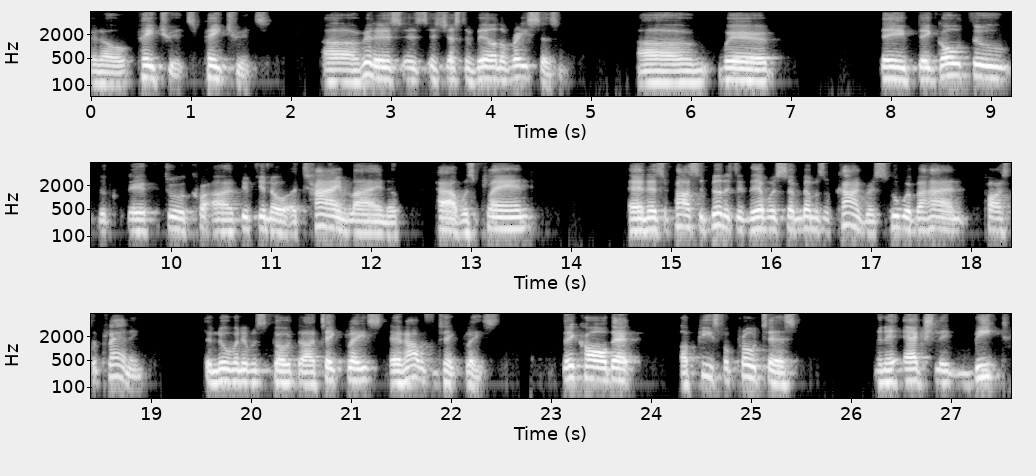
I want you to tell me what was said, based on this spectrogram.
You know, patriots, patriots. Uh, really, it's, it's, it's just a veil of racism um, where they, they go through, the, they, through a, uh, you know, a timeline of how it was planned, and there's a possibility there were some members of Congress who were behind parts of the planning that knew when it was going to uh, take place and how it was to take place. They called that a peaceful protest, and they actually beat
